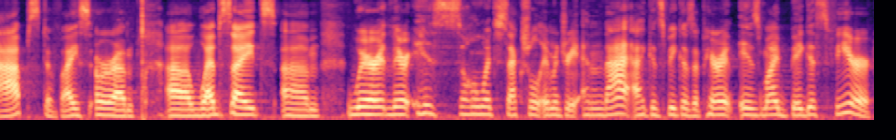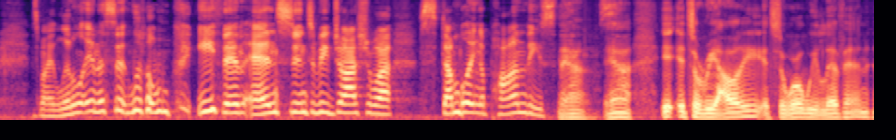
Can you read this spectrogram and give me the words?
apps, device, or um, uh, websites um, where there is so much sexual imagery. And that, I can speak as a parent, is my biggest fear. Is my little innocent little Ethan and soon to be Joshua stumbling upon these things. Yeah, yeah. It, it's a reality. It's the world we live in.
